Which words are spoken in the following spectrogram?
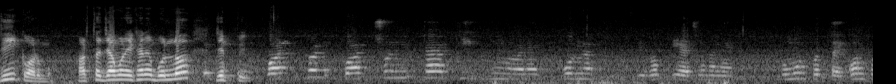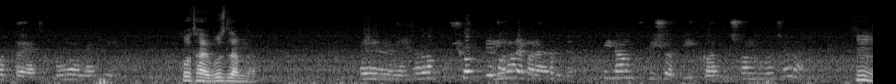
দ্বি কর্ম অর্থাৎ যেমন এখানে বলল যে মানে কোন বিভক্তি আছে মানে তুমুল প্রত্যয় কোন প্রত্যয় আছে তুমুল নাকি? কোথায়? বুঝলাম না। এই ধরো সত্যি বলতে করা আছে তৃণম গচ্ছন বুঝো না? হুম।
